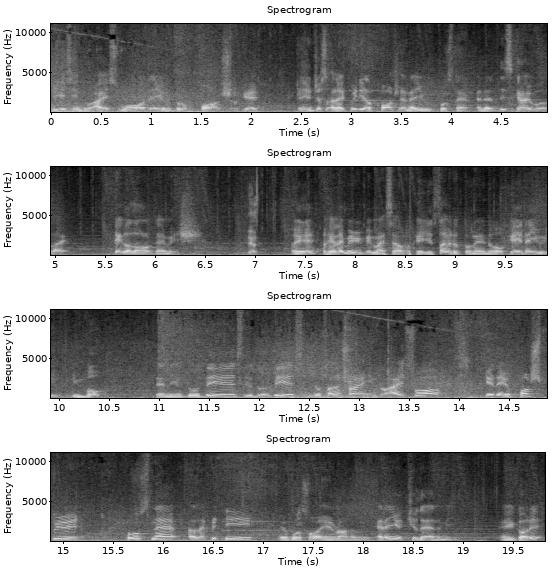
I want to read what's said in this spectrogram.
this into Ice Wall, then you do Forge, okay, then you just liquidate the Forge and then you post snap, and then this guy will like take a lot of damage. Yep. Okay, okay, let me repeat myself. Okay, you start with the tornado. Okay, then you invoke. Then you do this, you do this, into Sun Strike, into Ice Wall. Okay, then you Forge Spirit, Cold Snap, Alacrity, and go sword and run away. And then you kill the enemy. And you got it?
